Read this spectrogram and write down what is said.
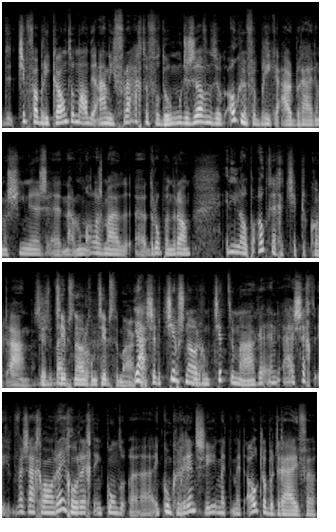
de chipfabrikanten, om al die, aan die vraag te voldoen, moeten zelf natuurlijk ook hun fabrieken uitbreiden, machines, eh, nou, noem alles maar uh, erop en eraan. En die lopen ook tegen chiptekort aan. Ze dus hebben chips nodig om chips te maken. Ja, ze hebben chips nodig om chip te maken. En hij zegt, wij zijn gewoon regelrecht in, con uh, in concurrentie met, met autobedrijven,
